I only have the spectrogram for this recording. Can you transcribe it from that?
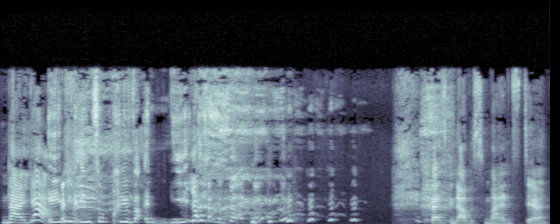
Naja. Eben in so privat. Ja. ich weiß genau, was du meinst, ja.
